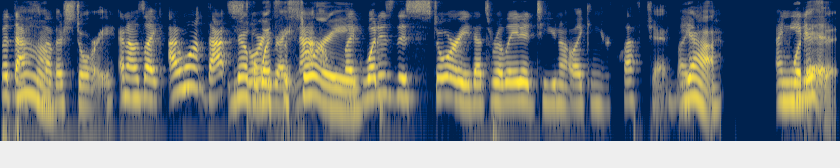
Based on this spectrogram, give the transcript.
but that's Ah. another story. And I was like, I want that story No, but what's the story? now. Like, what is this story that's related to you not liking your cleft chin? Like, yeah I need what it. is it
